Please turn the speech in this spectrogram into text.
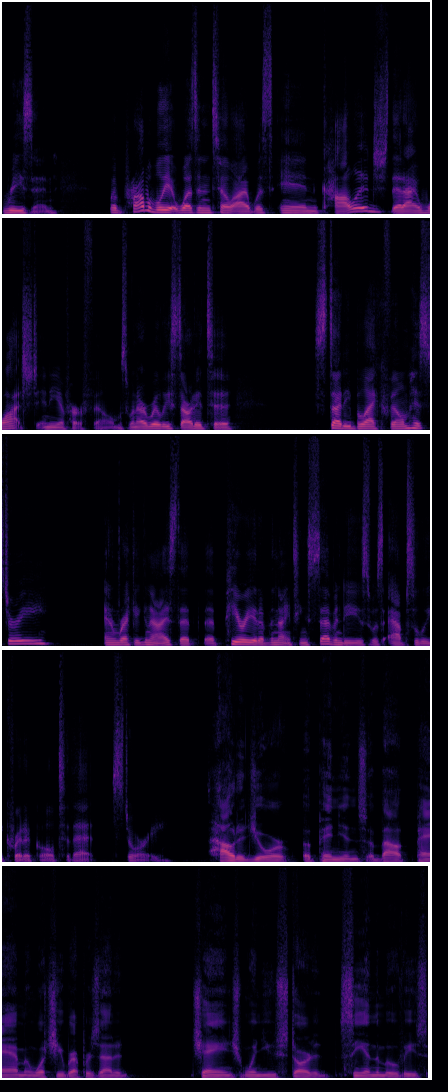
reason. But probably it wasn't until I was in college that I watched any of her films when I really started to study Black film history and recognize that the period of the 1970s was absolutely critical to that story. How did your opinions about Pam and what she represented change when you started seeing the movies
